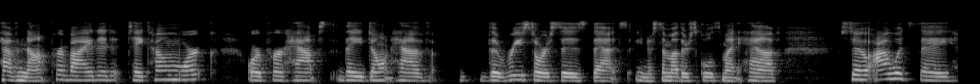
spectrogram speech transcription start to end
have not provided take home work, or perhaps they don't have the resources that you know some other schools might have. So, I would say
